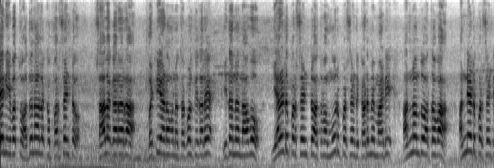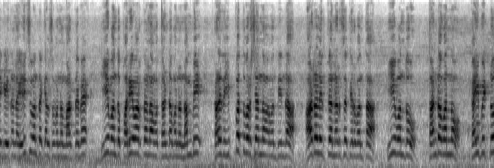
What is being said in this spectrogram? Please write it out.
ಏನು ಇವತ್ತು ಹದಿನಾಲ್ಕು ಪರ್ಸೆಂಟು ಸಾಲಗಾರರ ಬಡ್ಡಿ ಹಣವನ್ನು ತಗೊಳ್ತಿದ್ದಾರೆ, ಇದನ್ನು ನಾವು ಎರಡು ಪರ್ಸೆಂಟ್ ಅಥವಾ ಮೂರು ಪರ್ಸೆಂಟ್ ಕಡಿಮೆ ಮಾಡಿ ಹನ್ನೊಂದು ಅಥವಾ ಹನ್ನೆರಡು ಪರ್ಸೆಂಟ್ಗೆ ಇದನ್ನು ಇಳಿಸುವಂಥ ಕೆಲಸವನ್ನು ಮಾಡ್ತೇವೆ. ಈ ಒಂದು ಪರಿವರ್ತನಾ ತಂಡವನ್ನು ನಂಬಿ, ಕಳೆದ ಇಪ್ಪತ್ತು ವರ್ಷದಿಂದ ಆಡಳಿತ ನಡೆಸುತ್ತಿರುವಂಥ ಈ ಒಂದು ತಂಡವನ್ನು ಕೈಬಿಟ್ಟು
